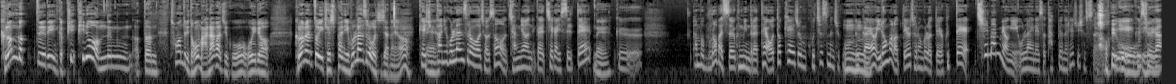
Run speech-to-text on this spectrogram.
그런 것들이 그러니까 피, 필요 없는 어떤 청원들이 너무 많아가지고 오히려 그러면 또 이 게시판이 혼란스러워지잖아요. 게시판이 네. 혼란스러워져서 작년 그러니까 제가 있을 때그 네. 그 한번 물어봤어요 국민들한테 어떻게 좀 고쳤으면 좋을까요? 음. 이런 건 어때요? 저런 걸 어때요? 그때 7만 명이 온라인에서 답변을 해주셨어요. 어이구, 예, 그래서 예. 저희가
